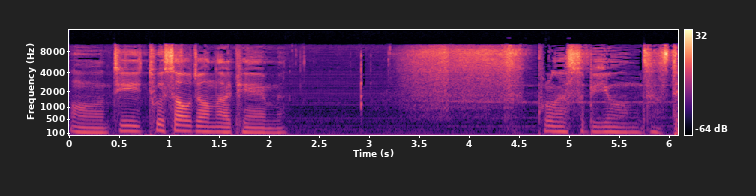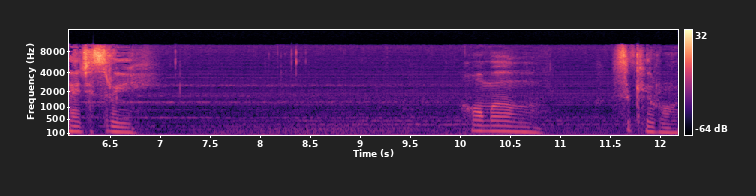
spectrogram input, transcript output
어, D2000 RPM Progress Beyond Stage 3 허먼 스케롤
